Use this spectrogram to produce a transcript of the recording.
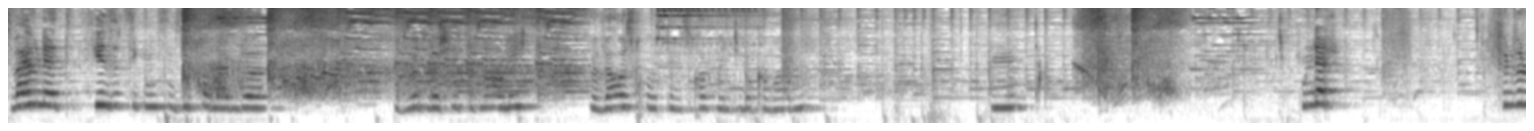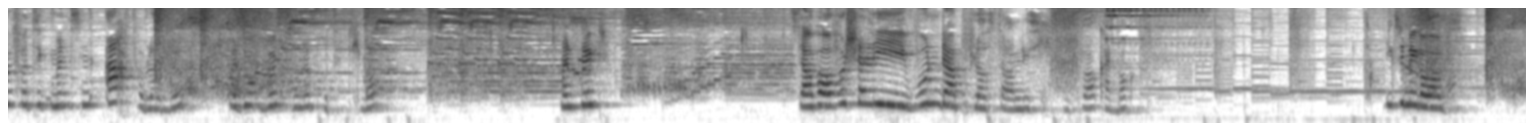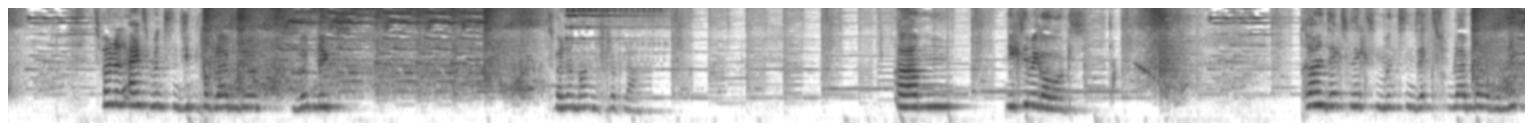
274 Münzen, 7 verbleibende. Es wird wahrscheinlich diesmal auch nichts, weil wir Ausrüstungsfragmente bekommen haben. Hm. 145 Münzen, 8 verbleibende. Also wird es hundertprozentig was. Ein Blick. Star für Shelly. Wunderpflaster. Ließ ich nicht vor. Kein Bock. Nächste Megabox. 201 Münzen, 7 verbleibende. Wird nix. 200 Marken für den Plan. Ähm, nächste Megabox. 366 Münzen, 6 verbleibende, also nix.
